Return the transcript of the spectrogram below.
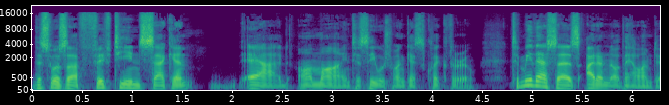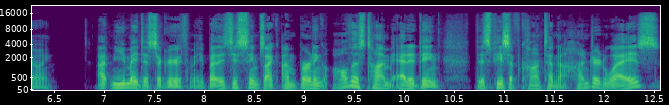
This was a 15 second ad online to see which one gets clicked through. To me, that says, I don't know what the hell I'm doing. I, you may disagree with me, but it just seems like I'm burning all this time editing this piece of content a hundred ways,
